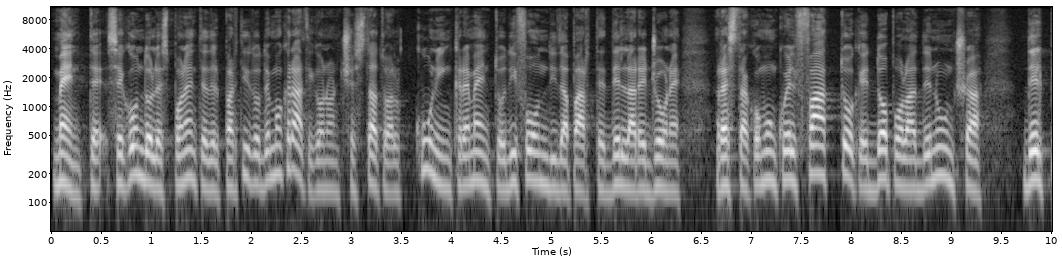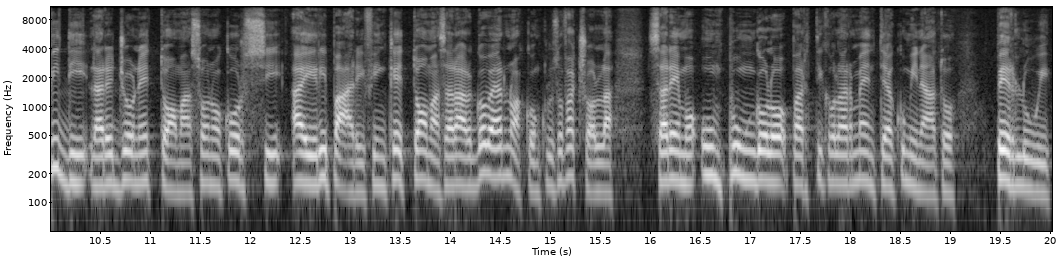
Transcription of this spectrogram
mente. Secondo l'esponente del Partito Democratico non c'è stato alcun incremento di fondi da parte della regione. Resta comunque il fatto che dopo la denuncia del PD, la Regione e Toma sono corsi ai ripari. Finché Toma sarà al governo, ha concluso Facciolla, saremo un pungolo particolarmente acuminato per lui.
